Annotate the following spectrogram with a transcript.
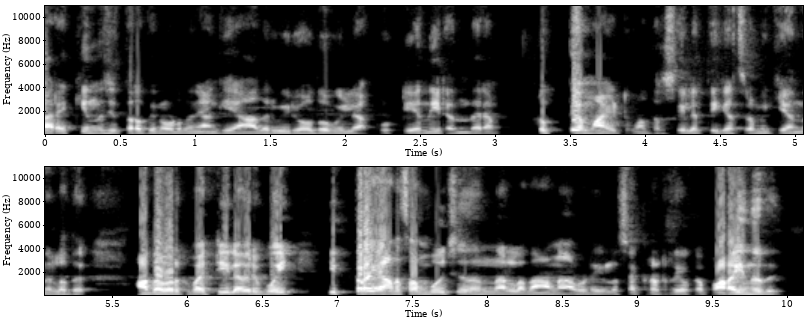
വരയ്ക്കുന്ന ചിത്രത്തിനോടൊന്നും ഞങ്ങൾക്ക് യാതൊരു വിരോധവുമില്ല. കുട്ടിയെ നിരന്തരം കൃത്യമായിട്ട് മദ്രസയിൽ എത്തിക്കാൻ ശ്രമിക്കുക എന്നുള്ളത്. അതവർക്ക് പറ്റിയില്ല. അവർ പോയി. ഇത്രയാണ് സംഭവിച്ചത് എന്നുള്ളതാണ് അവിടെയുള്ള സെക്രട്ടറി ഒക്കെ പറയുന്നത്.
